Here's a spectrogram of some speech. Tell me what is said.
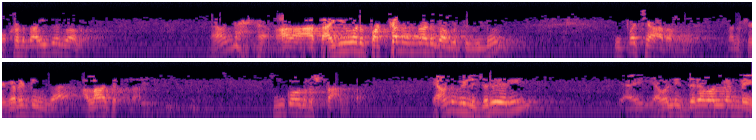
ఒకడు తాగితే చాలు. ఆ- ఆ తాగేవాడు పక్కన ఉన్నాడు కాబట్టి వీడు. ఉపచారము. దాని ఫిగరేటివ్గా అలా చెప్తారు. ఇంకో దృష్టాంతం ఏమంటే వీళ్ళిద్దరూ ఏరి? ఎవళ్ళిద్దరే వాళ్ళండి?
